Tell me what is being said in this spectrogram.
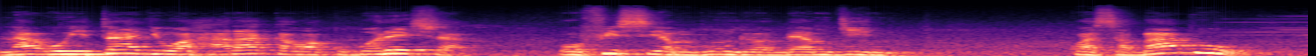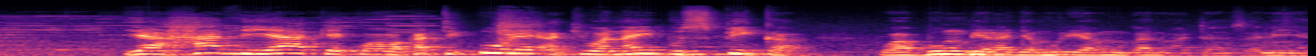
na uhitaji wa haraka wa kuboresha ofisi ya mbunge wa Mbeya mjini kwa sababu ya hadhi yake kwa wakati ule akiwa naibu spika wa bunge la Jamhuri ya Muungano wa Tanzania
